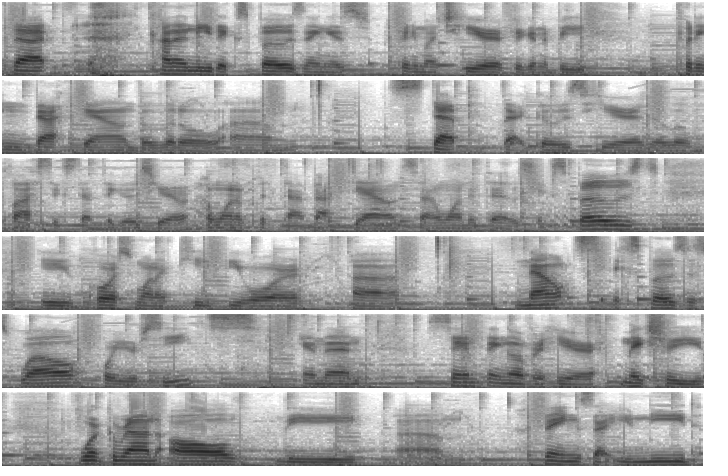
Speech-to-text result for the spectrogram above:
that kind of need exposing is pretty much here if you're going to be putting back down the little um, step that goes here, the little plastic step that goes here. I want to put that back down, so I wanted those exposed. You of course want to keep your uh, mounts exposed as well for your seats. And then same thing over here. Make sure you work around all the um, things that you need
